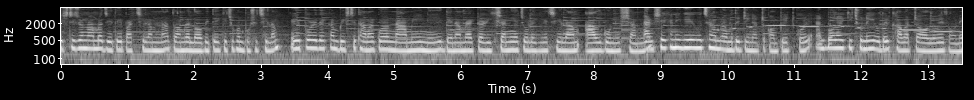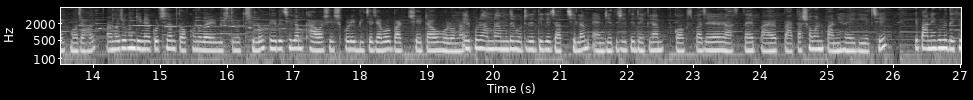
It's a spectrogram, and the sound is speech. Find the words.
বৃষ্টির জন্য আমরা যেতেই পারছিলাম না, তো আমরা লবিতে কিছুক্ষণ বসেছিলাম। এরপরে দেখলাম বৃষ্টি থামার কোনো নামই নেই। দেন আমরা একটা রিক্সা নিয়ে চলে গিয়েছিলাম আলগনির সামনে। অ্যান্ড সেখানে গিয়ে হচ্ছে আমরা আমাদের ডিনারটা কমপ্লিট করি। অ্যান্ড বলার কিছু নেই, ওদের খাবারটা অলওয়েজ অনেক মজা হয়। আমরা যখন ডিনার করছিলাম তখন আবার এই বৃষ্টি হচ্ছিল। ভেবেছিলাম খাওয়া শেষ করে বিচে যাব বাট সেটাও হলো না। এরপরে আমরা আমাদের হোটেলের দিকে যাচ্ছিলাম অ্যান্ড যেতে যেতে দেখলাম কক্সবাজারের রাস্তায় পায়ের পাতা সমান পানি হয়ে গিয়েছে। এই পানিগুলো দেখে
